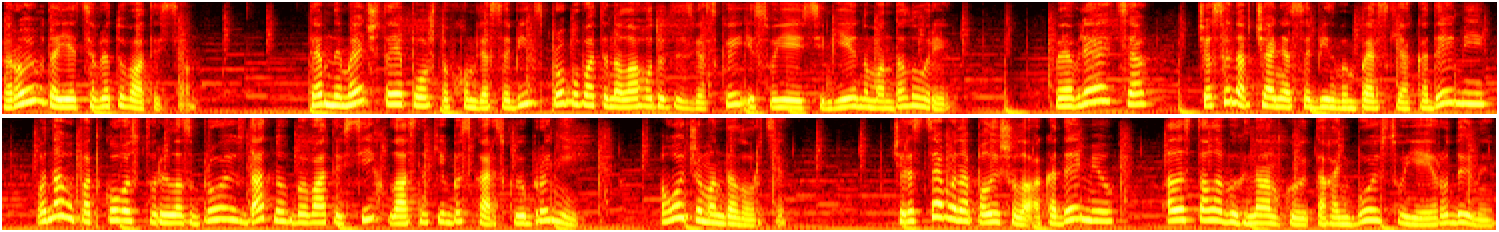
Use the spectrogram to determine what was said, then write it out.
Героям вдається врятуватися. Темний меч стає поштовхом для Сабін спробувати налагодити зв'язки із своєю сім'єю на Мандалорі. Виявляється, часи навчання Сабін в імперській академії вона випадково створила зброю, здатну вбивати всіх власників безкарської броні, а отже, мандалорців. Через це вона полишила академію, але стала вигнанкою та ганьбою своєї родини.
